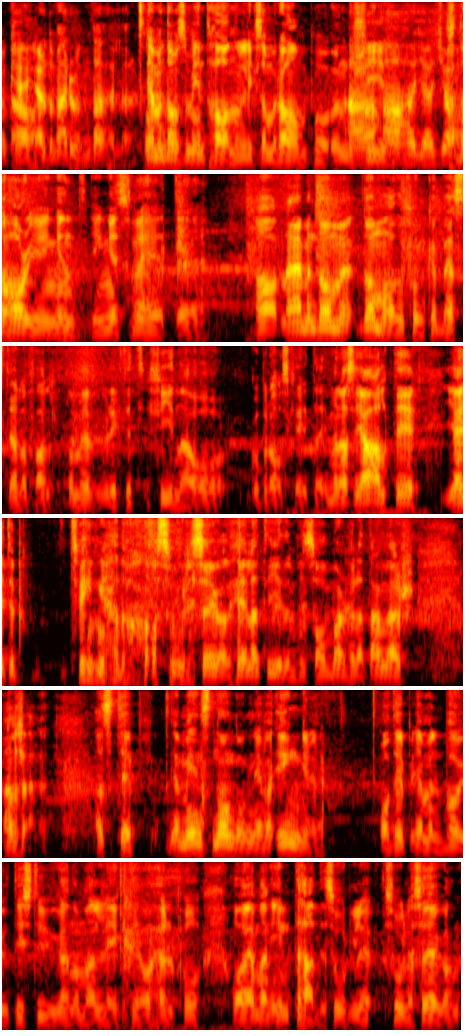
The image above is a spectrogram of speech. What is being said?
Okej, Ja. är det de här runda eller? Ja men de som inte har någon liksom ram på undersidan. Ah, ah, ja, ja. Så då har du ju inget, inget vad heter Ja, nej men de, de har de funkat bäst i alla fall. De är riktigt fina och går bra att skata i. Men alltså jag har alltid, jag är typ tvingad att ha solglasögon hela tiden på sommaren för att annars, annars Alltså typ, jag minns någon gång när jag var yngre och typ, ja, men var ute i stugan och man lekte och höll på och ja, man inte hade solglö- solglasögon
